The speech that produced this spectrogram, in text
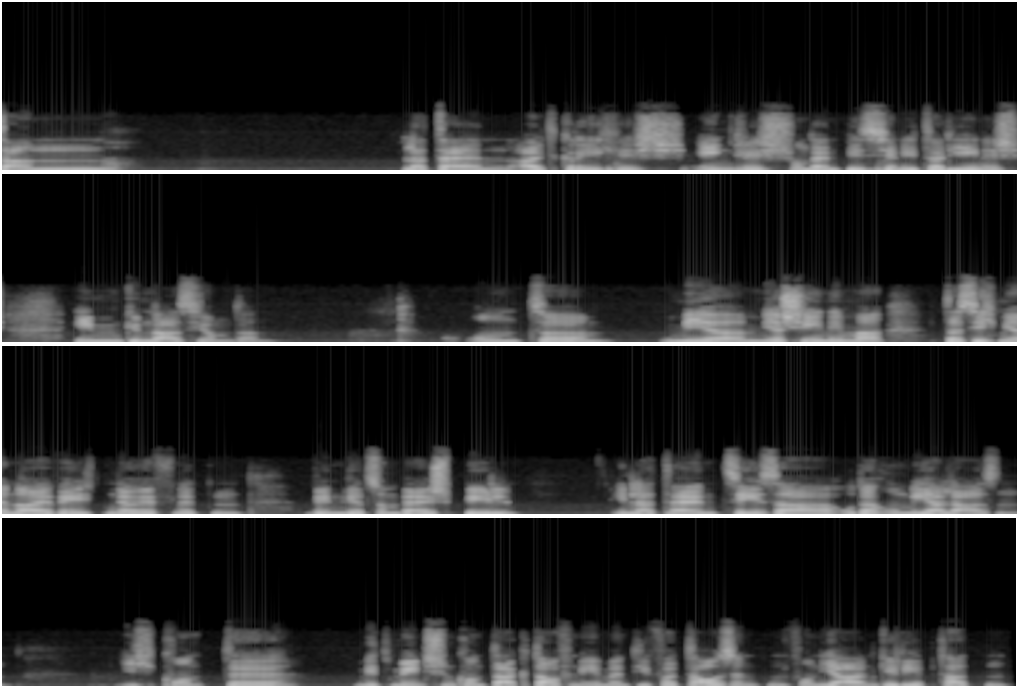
dann Latein, Altgriechisch, Englisch und ein bisschen Italienisch im Gymnasium dann. Und äh, mir, mir schien immer, dass sich mir neue Welten eröffneten, wenn wir zum Beispiel in Latein Cäsar oder Homer lasen ich konnte mit Menschen Kontakt aufnehmen, die vor Tausenden von Jahren gelebt hatten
